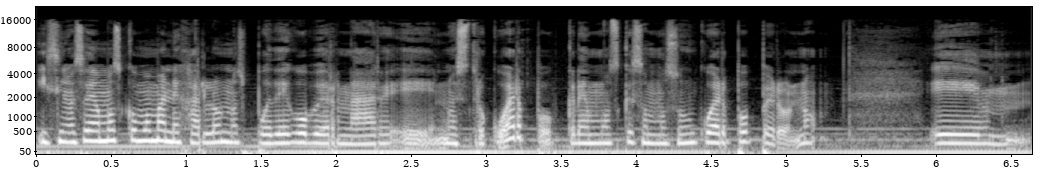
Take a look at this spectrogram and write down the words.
y si no sabemos cómo manejarlo nos puede gobernar eh, nuestro cuerpo. Creemos que somos un cuerpo, pero no. Eh,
